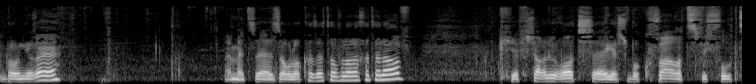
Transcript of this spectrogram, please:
בואו נראה. האמת זה אזור לא כזה טוב ללכת אליו, כי אפשר לראות שיש בו כבר צפיפות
